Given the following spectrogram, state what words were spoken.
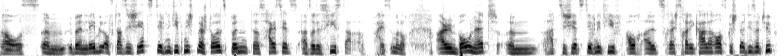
raus. Ähm, über ein Label, auf das ich jetzt definitiv nicht mehr stolz bin. Das heißt jetzt, also das hieß da, heißt immer noch, Iron Bonehead, ähm, hat sich jetzt definitiv auch als rechtsradikal herausgestellt, dieser Typ.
